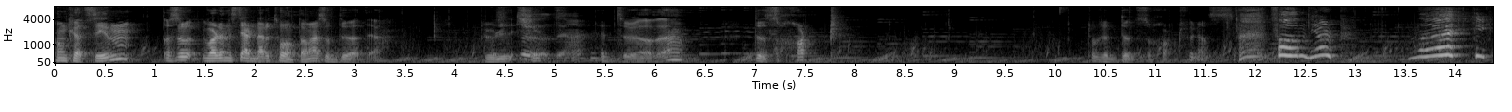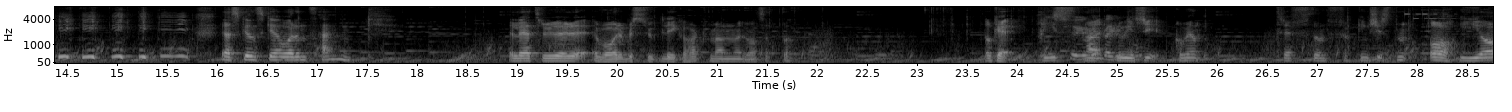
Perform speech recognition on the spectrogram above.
kom cutscenen, og så var det en stjerne der og tånte meg, så døde jeg. Bullshit. døde jeg. Jeg døde. Døde så hardt. Jeg tror aldri jeg døde så hardt før, ass. Faen, hjelp! Nei! Jeg skulle ønske jeg var en tank. Eller jeg tror vår blir sugd like hardt, men uansett, da. OK, please. Nei. Luigi, kom igjen. Treff den fucking kisten. Å, ja!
